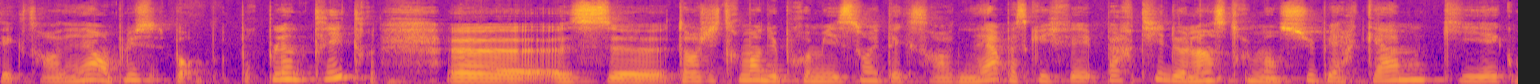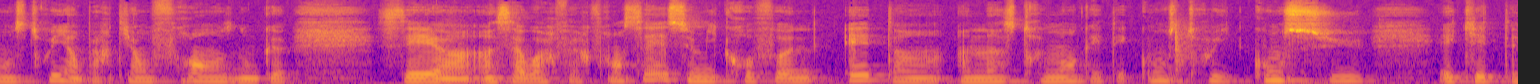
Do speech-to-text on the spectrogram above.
extraordinaire. En plus, pour, plein de titres, euh, cet enregistrement du premier son est extraordinaire parce qu'il fait partie de l'instrument Supercam qui est construit en partie en France. Donc euh, c'est un, savoir-faire français. Ce microphone est un, instrument qui a été construit, conçu et qui est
